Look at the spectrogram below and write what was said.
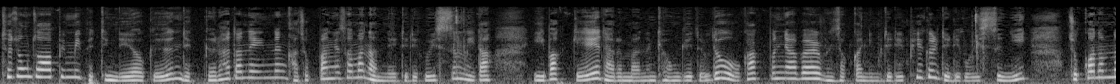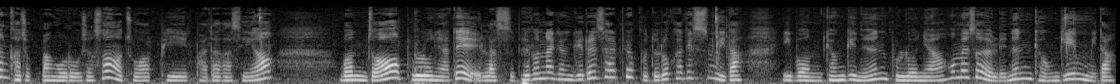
최종 조합 및 배팅 내역은 댓글 하단에 있는 가족방에서만 안내드리고 있습니다. 이 밖에 다른 많은 경기들도 각 분야별 분석가님들이 픽을 드리고 있으니 조건 없는 가족방으로 오셔서 조합 픽 받아가세요. 먼저 볼로냐 대 엘라스 베로나 경기를 살펴보도록 하겠습니다. 이번 경기는 볼로냐 홈에서 열리는 경기입니다.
